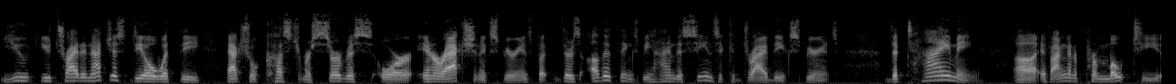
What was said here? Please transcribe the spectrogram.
you you try to not just deal with the actual customer service or interaction experience, but there's other things behind the scenes that could drive the experience. The timing. Uh, if I'm going to promote to you,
